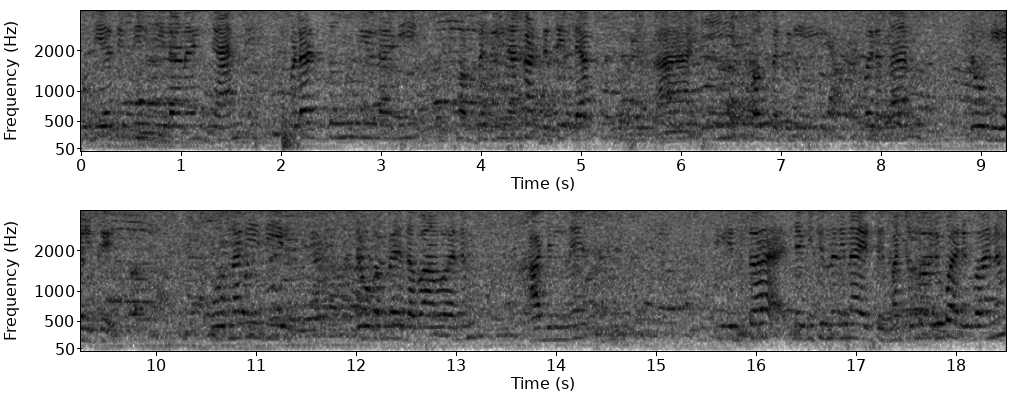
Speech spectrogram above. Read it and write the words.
പുതിയ രീതിയിലാണ് ഞാൻ ഇവിടെ അടുത്തൊന്നും യുനാനി ഹോസ്പിറ്റലിൽ ഞാൻ കണ്ടിട്ടില്ല. ഈ ഹോസ്പിറ്റലിൽ വരുന്ന രോഗികൾക്ക് പൂർണ രീതിയിൽ രോഗം ഭേദമാവാനും അതിന് ചികിത്സ ലഭിക്കുന്നതിനായിട്ട് മറ്റുള്ളവർ വരുവാനും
